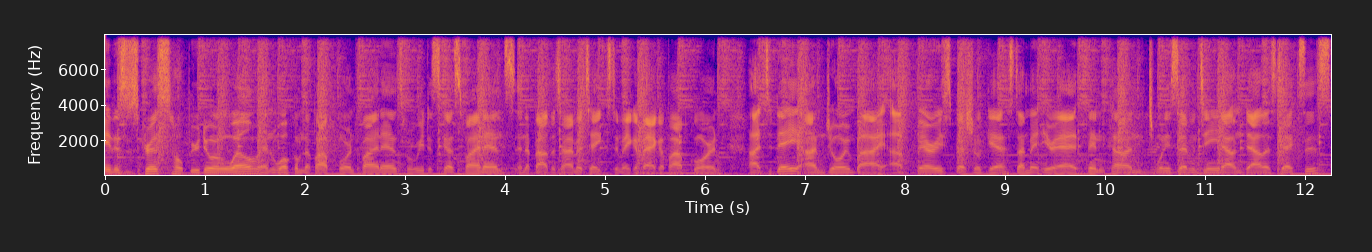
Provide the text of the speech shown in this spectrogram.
Hey, this is Chris. Hope you're doing well, and welcome to Popcorn Finance, where we discuss finance and about the time it takes to make a bag of popcorn. Uh, today, I'm joined by a very special guest I met here at FinCon 2017 out in Dallas, Texas.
